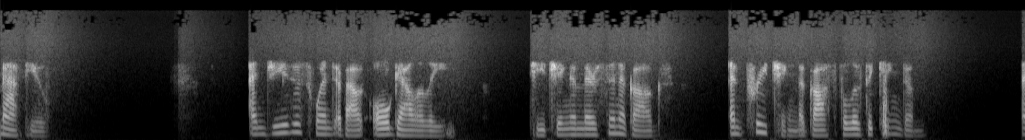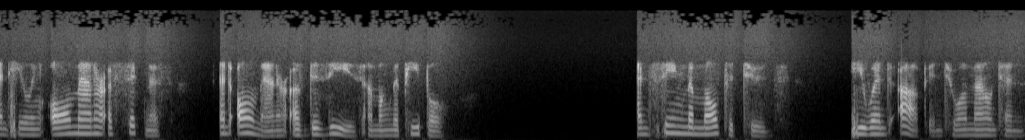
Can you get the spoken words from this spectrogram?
Matthew. And Jesus went about all Galilee, teaching in their synagogues, and preaching the gospel of the kingdom, and healing all manner of sickness and all manner of disease among the people. And seeing the multitudes, he went up into a mountain.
